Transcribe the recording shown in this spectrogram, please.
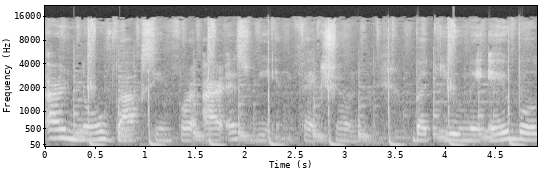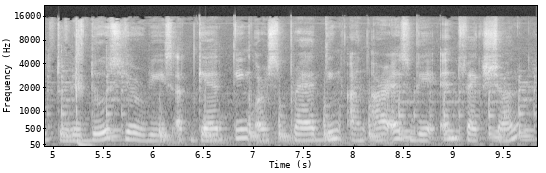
are no vaccine for RSV infection, but you may able to reduce your risk at getting or spreading an RSV infection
